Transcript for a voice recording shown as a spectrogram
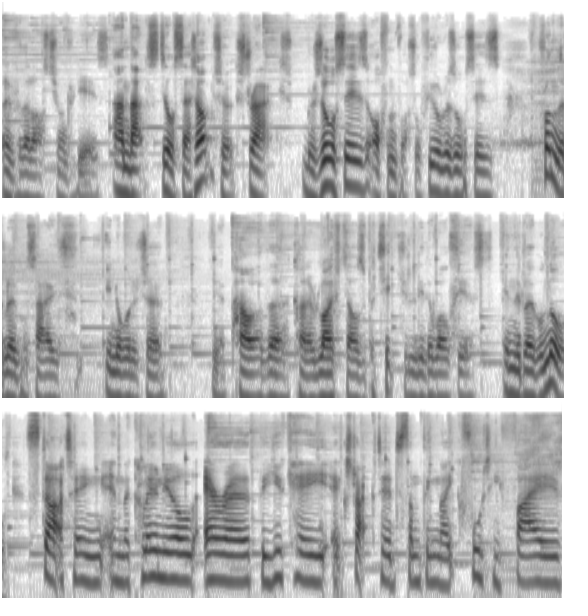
over the last 200 years. And that's still set up to extract resources, often fossil fuel resources, from the global south in order to you know, power the kind of lifestyles, particularly the wealthiest in the global north. Starting in the colonial era, the UK extracted something like 45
